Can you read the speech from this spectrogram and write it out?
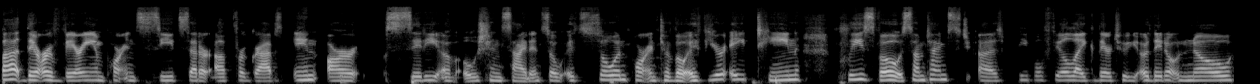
But there are very important seats that are up for grabs in our city of Oceanside. And so it's so important to vote. If you're 18, please vote. Sometimes uh, people feel like they're too, or they don't know.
